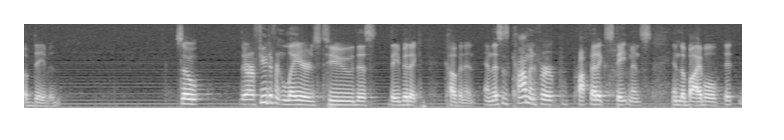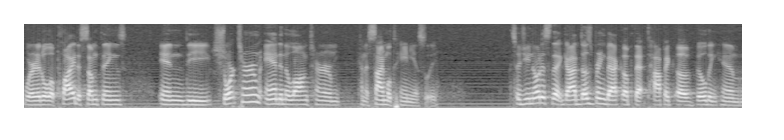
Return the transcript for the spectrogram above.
of David. So there are a few different layers to this Davidic covenant. And this is common for prophetic statements in the Bible, it, where it'll apply to some things in the short term and in the long term kind of simultaneously. So, do you notice that God does bring back up that topic of building him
